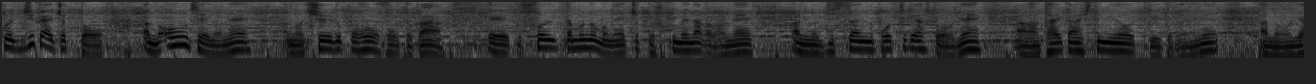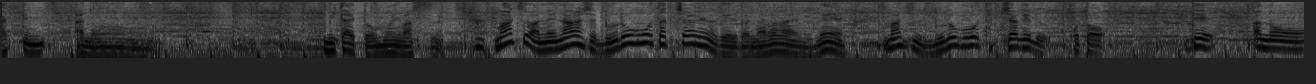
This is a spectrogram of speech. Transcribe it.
これ次回ちょっとあの音声のねあの収録方法とか、えーと、そういったものもねちょっと含めながらねあの実際のポッドキャストをねあの体感してみようっていうことでねあのやってみあの見たいと思います。まずはね何せブログを立ち上げなければならないのでまずブログを立ち上げること。であの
